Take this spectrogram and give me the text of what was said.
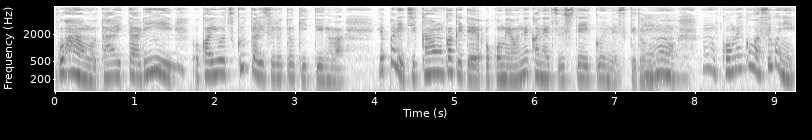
ご飯を炊いたり、お粥を作ったりする時っていうのはやっぱり時間をかけてお米をね加熱していくんですけども、うん、うん、米粉はすぐに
